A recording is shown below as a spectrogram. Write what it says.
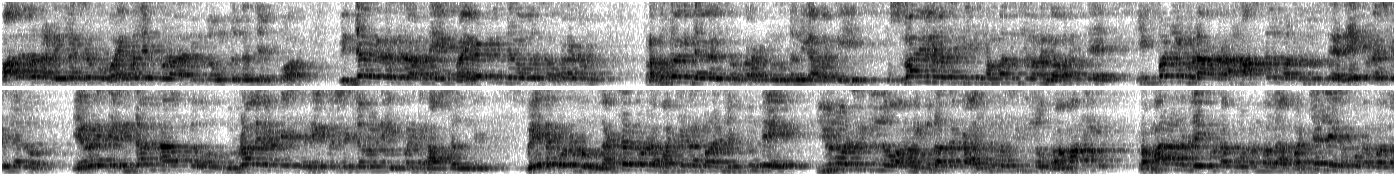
పాలకుల నిర్లక్ష్యపు వైఫల్యం కూడా దీంట్లో ఉంటుందని చెప్పుకోవాలి. విద్యా వ్యవస్థ అంటే ప్రైవేట్ విద్యా వ్యవస్థ ఒక రకం ప్రభుత్వ విద్యా వ్యవస్థ ఒక ఉంటుంది కాబట్టి ఉస్మాన్ యూనివర్సిటీకి సంబంధించి మనం గమనిస్తే ఇప్పటికి కూడా అక్కడ హాస్టల్ మనం చూస్తే రేకుల షెడ్లలో ఎవరైతే నిజాం కాలంలో గుర్రాలు కట్టేసే రేకుల షెడ్లలోనే ఇప్పటికీ హాస్టల్ ఉంది. వేల కోట్లు లక్షల కోట్ల బడ్జెట్ అని మనం చెప్తుంటే యూనివర్సిటీలో ఆ నిధులు అందక యూనివర్సిటీలో ప్రామాణిక ప్రమాణాలు లేకుండా పోవడం వల్ల బడ్జెట్ లేకపోవడం వల్ల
